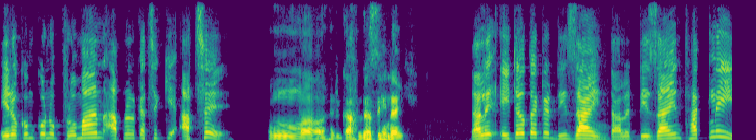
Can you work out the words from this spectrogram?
এরকম কোনো প্রমাণ আপনার কাছে কি আছে? না, এটা কারও কাছেই নাই। তাহলে এইটাও তো একটা ডিজাইন। তাহলে ডিজাইন থাকলেই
